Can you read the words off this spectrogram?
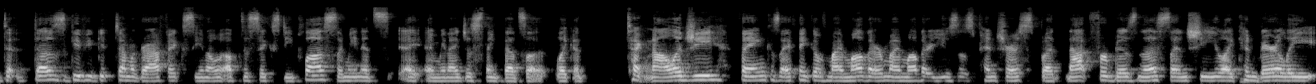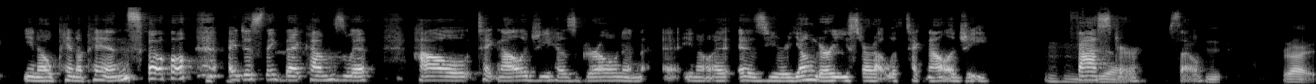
d- does give you get demographics, you know, up to 60 plus. I mean, it's, I, I mean, I just think that's a, like a technology thing because I think of my mother. My mother uses Pinterest, but not for business, and she like can barely you know, pin a pin. So I just think that comes with how technology has grown. And, uh, you know, as you're younger, you start out with technology mm-hmm. faster. Yeah. So, yeah. right.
